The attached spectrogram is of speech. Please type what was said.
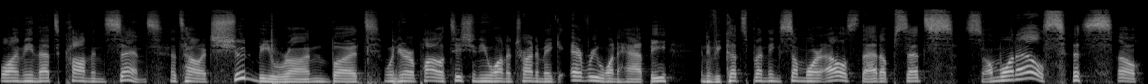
well, I mean, that's common sense. That's how it should be run. But when you're a politician, you want to try to make everyone happy. And if you cut spending somewhere else, that upsets someone else. so,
